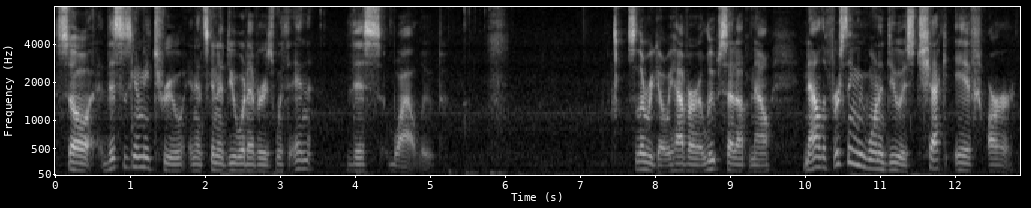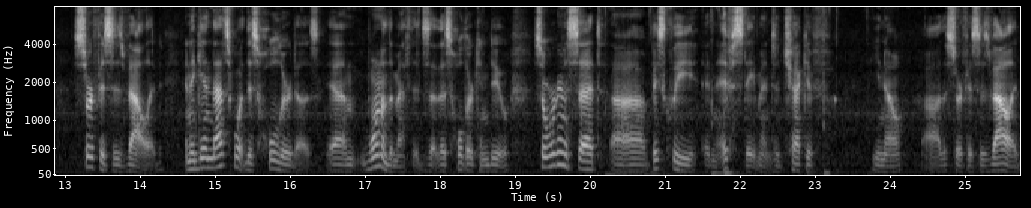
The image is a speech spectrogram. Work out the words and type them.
So this is going to be true and it's going to do whatever is within this while loop. So there we go. We have our loop set up now. Now the first thing we want to do is check if our surface is valid. And again, that's what this holder does. Um, one of the methods that this holder can do. So we're going to set uh, basically an if statement to check if, you know, uh, the surface is valid.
